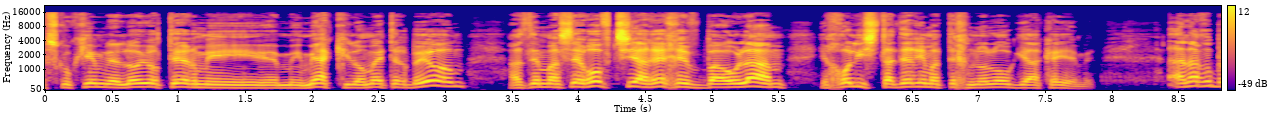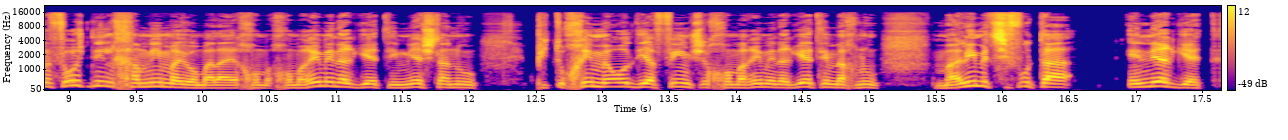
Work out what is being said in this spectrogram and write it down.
זקוקים ללא יותר מ-100 קילומטר ביום, אז למעשה רוב צי הרכב בעולם יכול להסתדר עם הטכנולוגיה הקיימת. אנחנו בפירוש נלחמים היום על החומרים אנרגטיים, יש לנו פיתוחים מאוד יפים של חומרים אנרגטיים, אנחנו מעלים את צפיפות האנרגיה, את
